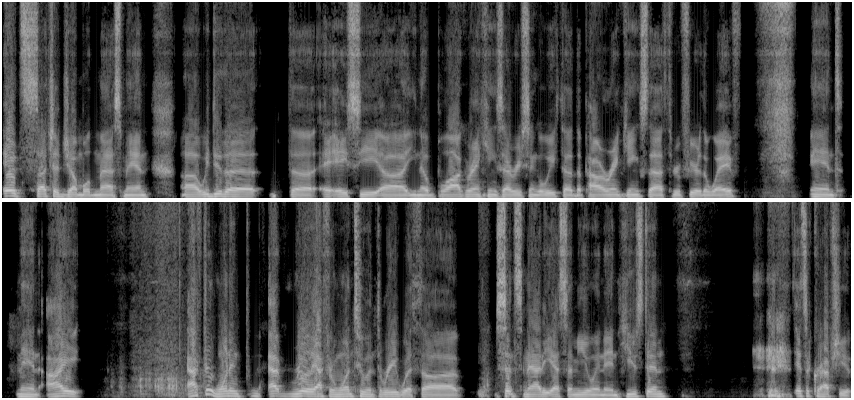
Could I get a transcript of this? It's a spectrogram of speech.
it's such a jumbled mess, man. Uh, we do the the AAC, uh, you know, blog rankings every single week, the the power rankings uh, through Fear of the Wave, and man, I after one and really after one, two, and three with uh, Cincinnati, SMU, and in Houston, it's a crapshoot.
